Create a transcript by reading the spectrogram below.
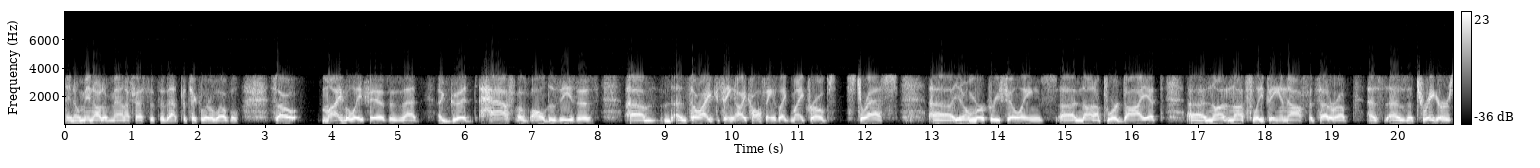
you know, may not have manifested to that particular level. So my belief is is that a good half of all diseases, um, and so I think I call things like microbes stress, uh, you know, mercury fillings, uh, not a poor diet, uh, not not sleeping enough, etc., as as uh, triggers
